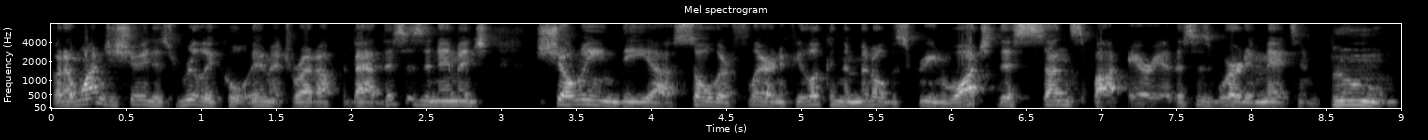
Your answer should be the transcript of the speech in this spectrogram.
But I wanted to show you this really cool image right off the bat. This is an image showing the uh, solar flare, and if you look in the middle of the screen, watch this sunspot area. This is where it emits, and boom,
